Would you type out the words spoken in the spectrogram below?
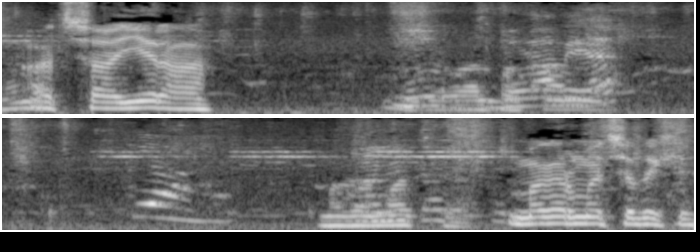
है अच्छा ये रहा। में है मगरमच्छ है। मगरमच्छ देखिए।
